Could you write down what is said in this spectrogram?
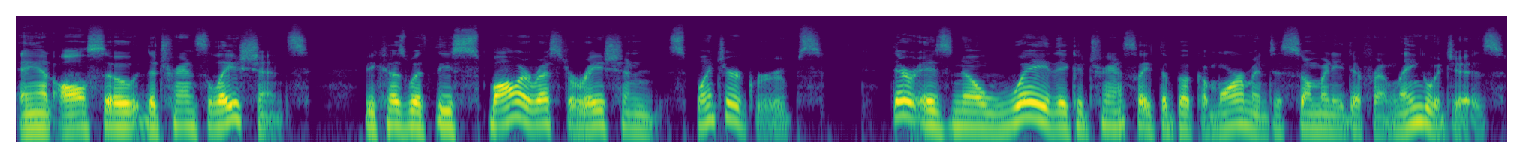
and also the translations. Because with these smaller restoration splinter groups, there is no way they could translate the Book of Mormon to so many different languages.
